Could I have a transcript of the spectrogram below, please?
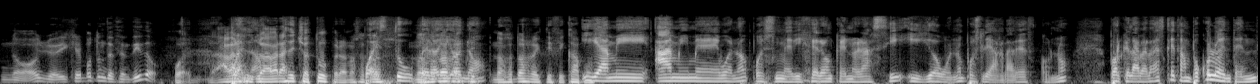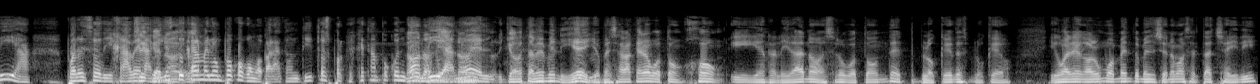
No, yo dije el botón de encendido. Pues, habrás- Bueno. lo habrás dicho tú, pero nosotros, Pues tú, pero nosotros, yo recti- no. nosotros rectificamos. Y a mí, a mí me, bueno, pues me dijeron que no era así y yo, bueno, pues le agradezco, ¿no? Porque la verdad es que tampoco lo entendía. Por eso dije, a ver, Sí, a mí no, explicármelo un poco como para tontitos porque es que tampoco No, no, entendía, ¿no? no, Él. yo también me lié. Yo pensaba que era el botón home y en realidad no, es el botón de bloqueo y desbloqueo. Igual en algún momento mencionamos el Touch ID,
